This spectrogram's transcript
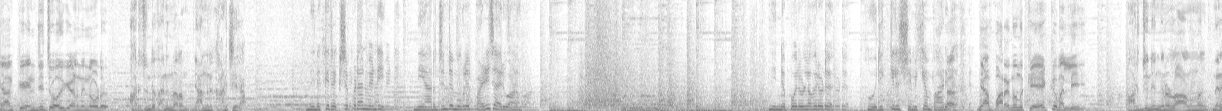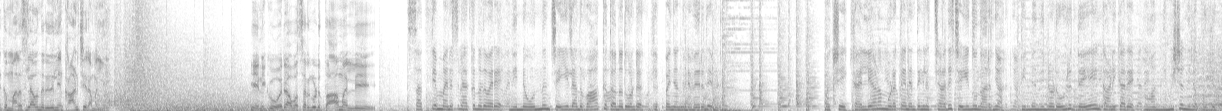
ഞാൻ കെഞ്ചി ചോദിക്കുകയാണ് നിന്നോട്. അർജുന്റെ തനിനിറം ഞാൻ നിനക്ക് കാണിച്ചു തരാം. നിനക്ക് രക്ഷപ്പെടാൻ വേണ്ടി നീ അർജുന്റെ മുകളിൽ പഴി ചാരുവാണോ? നിന്നെ പോലുള്ളവരോട് ഒരിക്കലും ക്ഷമിക്കാൻ പാടില്ല. ഞാൻ പറയുന്നത് കേക്ക് മല്ലി. അർജുൻ എങ്ങനെയുള്ള ആണെന്ന് നിനക്ക് മനസ്സിലാവുന്ന രീതിയിൽ ഞാൻ കാണിച്ചു തരാം മല്ലി. എനിക്ക് ഒരു അവസരം കൂടി താ മല്ലി. സത്യം മനസ്സിലാക്കുന്നത് വരെ നിന്നെ ഒന്നും ചെയ്യില്ല എന്ന് വാക്ക് തന്നതുകൊണ്ട് ഇപ്പൊ ഞാൻ നിന്നെ വെറുതെ വിടുന്നു. പക്ഷേ ഈ കല്യാണം മുടക്കാൻ എന്തെങ്കിലും ചതി ചെയ്യുന്നു എന്നറിഞ്ഞ പിന്നെ നിന്നോട് ഒരു ദയയും കാണിക്കാതെ ആ നിമിഷം നിന്നെ കൊല്ലും.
